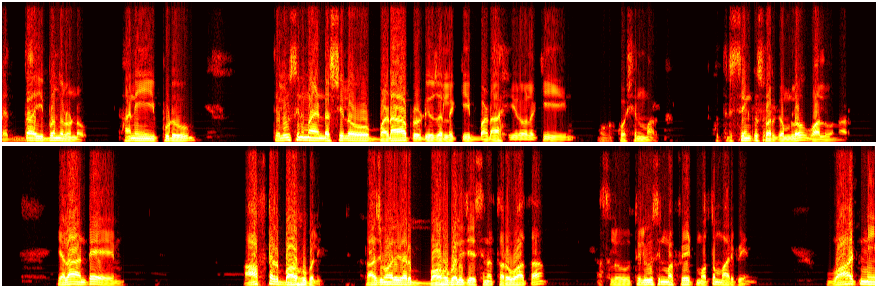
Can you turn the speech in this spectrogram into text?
పెద్ద ఇబ్బందులు ఉండవు. కానీ ఇప్పుడు తెలుగు సినిమా ఇండస్ట్రీలో బడా ప్రొడ్యూసర్లకి బడా హీరోలకి ఒక క్వశ్చన్ మార్క్ త్రిశంకు స్వర్గంలో వాళ్ళు ఉన్నారు. ఎలా అంటే ఆఫ్టర్ బాహుబలి. రాజమౌళి గారు బాహుబలి చేసిన తరువాత అసలు తెలుగు సినిమా ఫేట్ మొత్తం మారిపోయింది. వాటిని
